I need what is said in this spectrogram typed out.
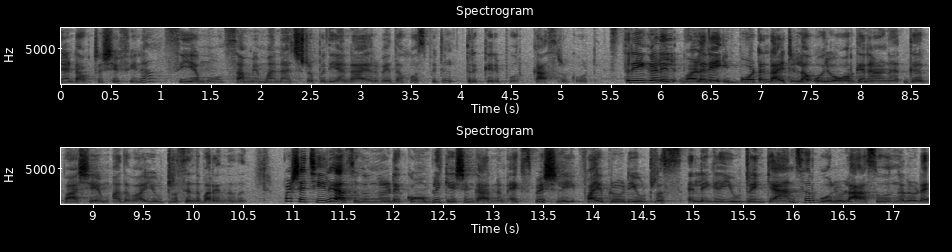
ഞാൻ doctor Shefeena C M O Samyama naturopathy and Ayurveda hospital Trikaripur Kasaragod. സ്ത്രീകളിൽ വളരെ ഇമ്പോർട്ടന്റ് ആയിട്ടുള്ള ഒരു ഓർഗനാണ് ഗർഭാശയം അഥവാ യൂട്രസ് എന്ന് പറയുന്നത്. പക്ഷേ ചില അസുഖങ്ങളുടെ കോംപ്ലിക്കേഷൻ കാരണം എക്സ്പെഷ്യലി ഫൈബ്രോയിഡ് യൂട്രസ് അല്ലെങ്കിൽ യൂട്രൈൻ ക്യാൻസർ പോലുള്ള അസുഖങ്ങളുടെ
